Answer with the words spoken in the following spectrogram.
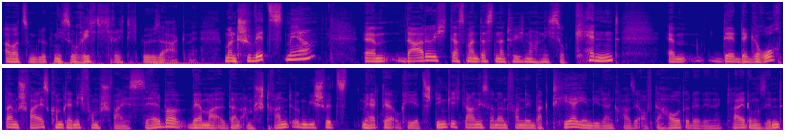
aber zum Glück nicht so richtig, richtig böse Akne. Man schwitzt mehr, ähm, dadurch, dass man das natürlich noch nicht so kennt. Ähm, der, der Geruch beim Schweiß kommt ja nicht vom Schweiß selber. Wer mal dann am Strand irgendwie schwitzt, merkt ja, okay, jetzt stinke ich gar nicht, sondern von den Bakterien, die dann quasi auf der Haut oder in der Kleidung sind.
